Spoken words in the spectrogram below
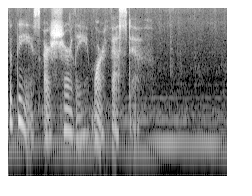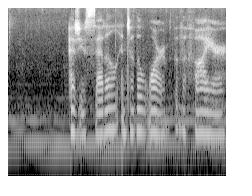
But these are surely more festive. As you settle into the warmth of the fire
